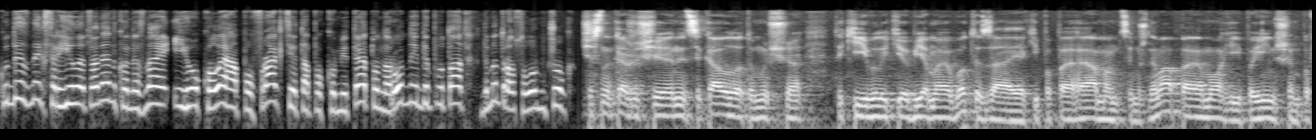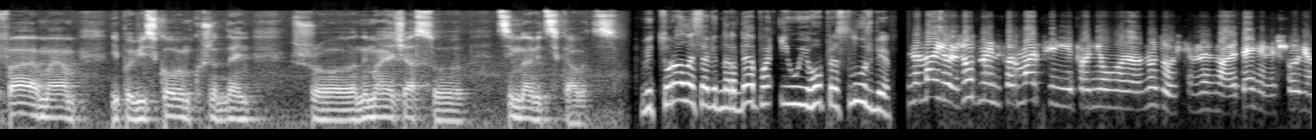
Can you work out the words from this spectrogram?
Куди зник Сергій Литвиненко, не знає і його колега по фракції та по комітету народний депутат Дмитро Соломчук. Чесно кажучи, не цікавило, тому що такі великі об'єми роботи, за як і по програмам, цим жнива перемоги, і по іншим, по ФРМ, і по військовим кожен день, що немає часу цим навіть цікавитися. Відцуралася від нардепа і у його прес-службі. Немає жодної інформації про нього. Ну зовсім не знаю, де він і що він.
